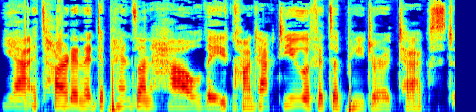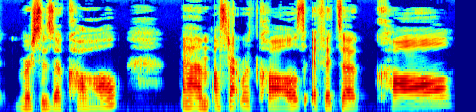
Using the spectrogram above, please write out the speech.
Yeah, it's hard and it depends on how they contact you. If it's a page or a text versus a call. Um, I'll start with calls. If it's a call,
